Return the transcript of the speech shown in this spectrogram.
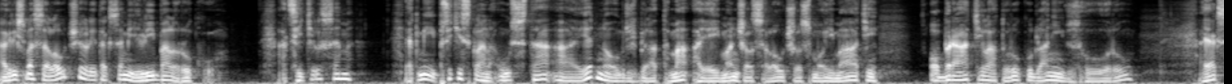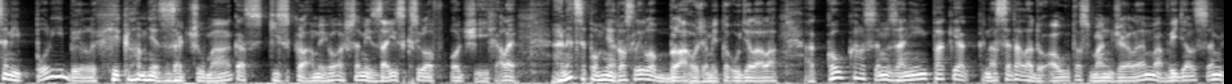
A když jsme se loučili, tak jsem jí líbal ruku. A cítil jsem, jak mi ji přitiskla na ústa a jednou, když byla tma a její manžel se loučil s mojí máti, obrátila tu ruku dlaní vzhůru a jak se mi políbil, chytla mě za čumák a stiskla mi ho, až se mi zajiskřilo v očích, ale hned se po mně rozlilo blaho, že mi to udělala. A koukal jsem za ní pak, jak nasedala do auta s manželem a viděl jsem,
